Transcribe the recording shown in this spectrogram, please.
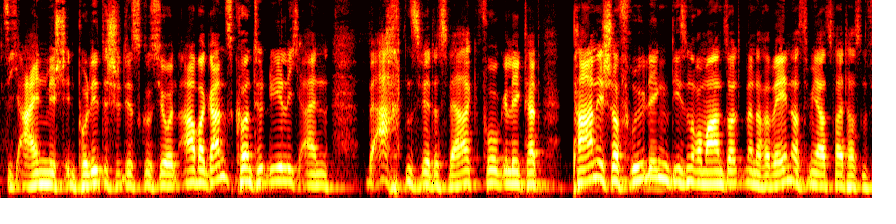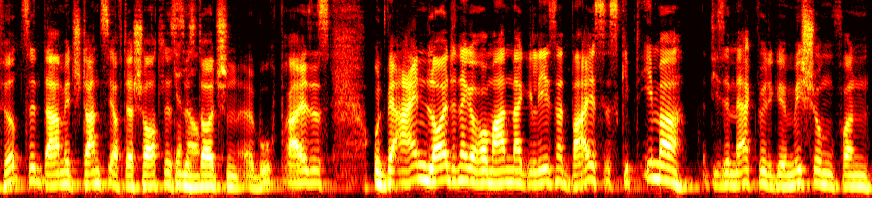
sich einmischt in politische Diskussionen, aber ganz kontinuierlich ein beachtenswertes Werk vorgelegt hat. Panischer Frühling, diesen Roman sollten wir noch erwähnen, aus dem Jahr 2014. Damit stand sie auf der Shortlist genau. des Deutschen äh, Buchpreises. Und wer einen Leutenegger-Roman mal gelesen hat, weiß, es gibt immer diese merkwürdige Mischung von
